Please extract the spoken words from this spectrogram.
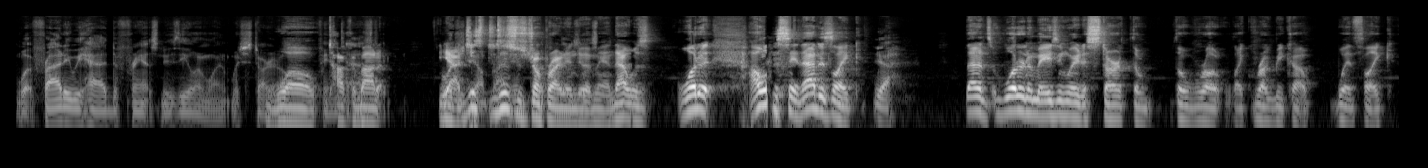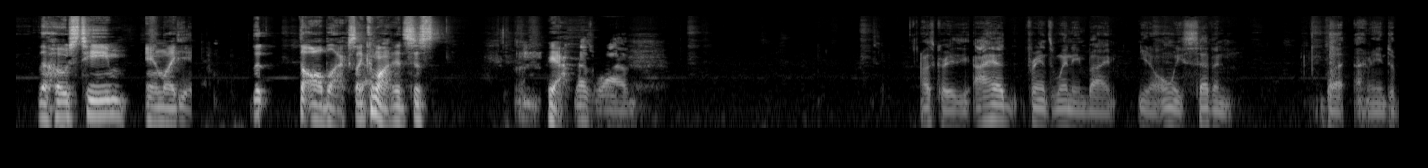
what? Friday we had the France New Zealand one, which started. Whoa, talk about it. We'll yeah, just just jump right just into jump right into it, man. That was what it. I want to say that is like Yeah, that is what an amazing way to start the the like rugby cup with like the host team and like Yeah. the the All Blacks. Like, Yeah. come on, it's just that's wild. That's crazy. I had France winning by you know only seven, but I mean to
